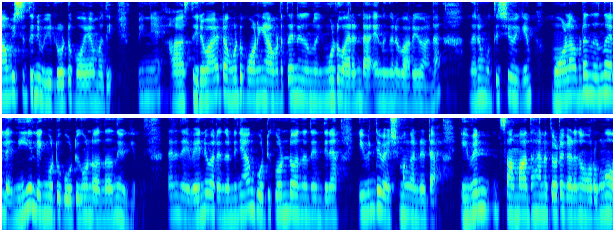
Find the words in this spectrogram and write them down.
ആവശ്യത്തിന് വീട്ടിലോട്ട് പോയാൽ മതി പിന്നെ സ്ഥിരമായിട്ട് അങ്ങോട്ട് പോകണമെങ്കിൽ അവിടെ തന്നെ നിന്നു ഇങ്ങോട്ട് വരണ്ട എന്നിങ്ങനെ പറയുവാണ്. അന്നേരം മുത്തശ്ശി ചോദിക്കും മോൾ അവിടെ നിന്നല്ലേ നീയല്ലേ ഇങ്ങോട്ട് കൂട്ടിക്കൊണ്ട് വന്നതെന്ന് ചോദിക്കും. അന്നേരം ദേവേനി പറയുന്നുണ്ട് ഞാൻ കൂട്ടിക്കൊണ്ട് വന്നത് എന്തിനാ? ഇവന്റെ വിഷമം കണ്ടിട്ടാ ഇവൻ സമാധാനത്തോടെ കിടന്ന് ഉറങ്ങോ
